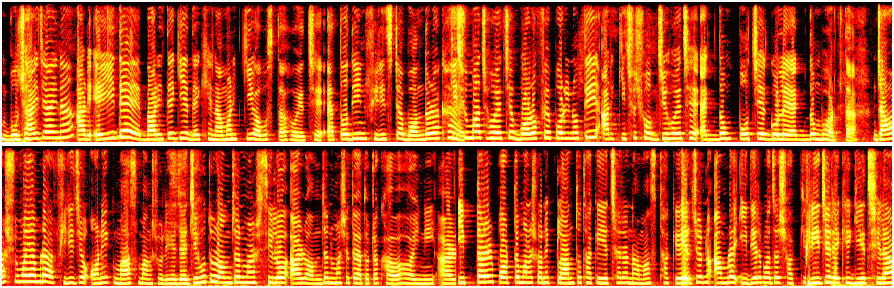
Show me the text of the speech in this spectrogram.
বোঝাই যায় না। আর এই ঈদে বাড়িতে গিয়ে দেখেন আমার কি অবস্থা হয়েছে। এতদিন ফ্রিজটা বন্ধ রাখা। কিছু মাছ হয়েছে, বরফে পরিণতি, আর কিছু সবজি হয়েছে, একদম পচে গলে, একদম ভর্তা। যাওয়ার সময় আমরা ফ্রিজে অনেক মাছ, মাংস রেখে যায় যেহেতু রমজান মাস ছিল, আর রমজান মাসে তো এতটা খাওয়া হয়নি, আর ইফতারের পর তো মানুষ অনেক ক্লান্ত থাকে, এছাড়া নামাজ থাকে। এর জন্য আমরা ঈদের বাজার সব ফ্রিজে রেখে গিয়েছিলাম।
